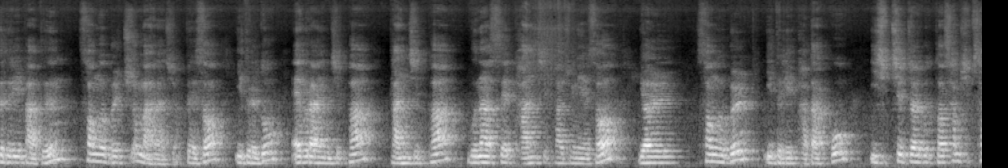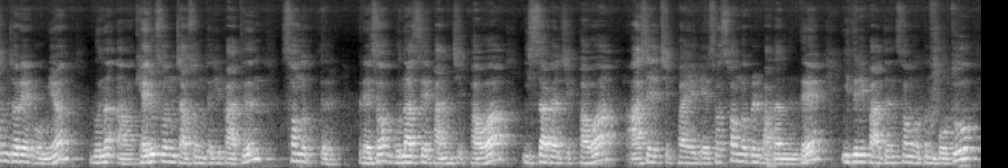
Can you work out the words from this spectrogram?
그들이 받은 성읍을 쭉 말하죠. 그래서 이들도 에브라임 지파, 단 지파, 문하세 반 지파 중에서 열 성읍을 이들이 받았고 27절부터 33절에 보면 문하, 아, 게르손 자손들이 받은 성읍들 그래서 문하세 반 지파와 이사라 지파와 아셀 지파에게서 성읍을 받았는데 이들이 받은 성읍은 모두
